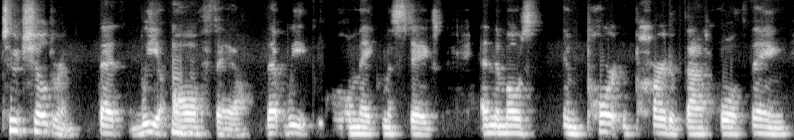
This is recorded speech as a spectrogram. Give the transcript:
to children that we mm-hmm. all fail, that we all make mistakes. And the most important part of that whole thing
